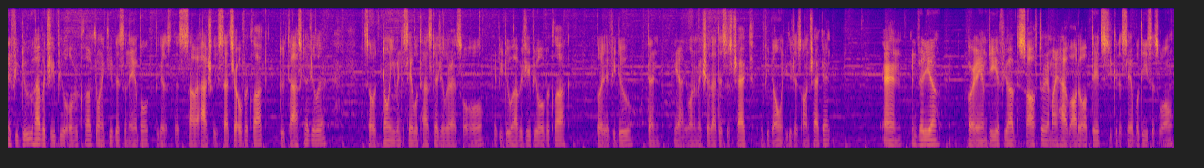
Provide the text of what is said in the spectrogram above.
if you do have a GPU overclock, you want to keep this enabled because this is how it actually sets your overclock through Task Scheduler. So don't even disable task scheduler as a whole if you do have a GPU overclock. But if you do, then yeah, you want to make sure that this is checked. If you don't, you could just uncheck it. And NVIDIA or AMD, if you have the software, it might have auto updates. You could disable these as well.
